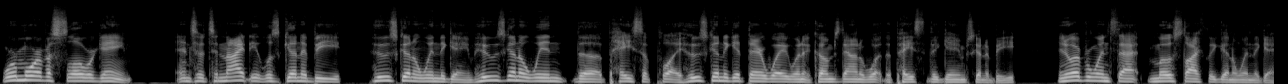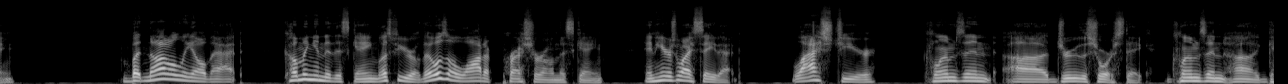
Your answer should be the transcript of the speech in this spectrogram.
We're more of a slower game. And so tonight it was going to be who's going to win the game? Who's going to win the pace of play? Who's going to get their way when it comes down to what the pace of the game's going to be? And whoever wins that, most likely going to win the game. But not only all that, coming into this game, let's be real, there was a lot of pressure on this game. And here's why I say that. Last year, Clemson uh, drew the short stake. Clemson uh,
